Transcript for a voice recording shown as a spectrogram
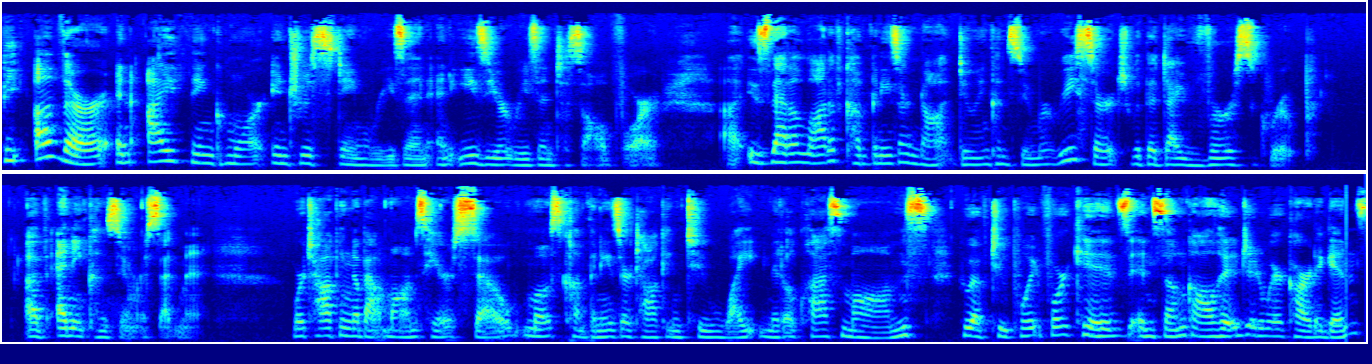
The other, and I think more interesting reason and easier reason to solve for, uh, is that a lot of companies are not doing consumer research with a diverse group of any consumer segment. We're talking about moms here, so most companies are talking to white middle class moms who have 2.4 kids in some college and wear cardigans.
